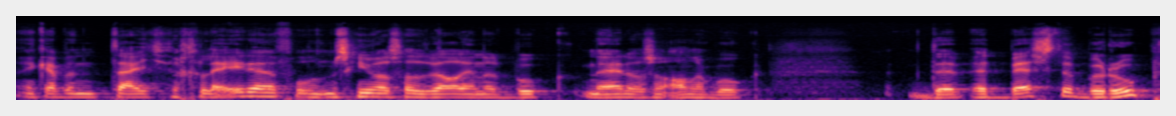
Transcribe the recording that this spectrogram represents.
ik heb een tijdje geleden, misschien was dat wel in het boek, nee, dat was een ander boek. De, het beste beroep,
